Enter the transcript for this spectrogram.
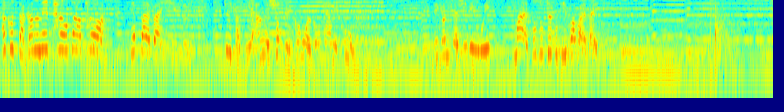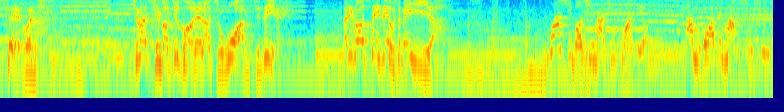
啊，佮逐工安尼透早透暗，咧拜拜时阵，对家己的翁的相片讲话讲遐尼久，你敢真是认为妈会做出对不起爸爸的代志？细芬啊，即摆亲目睭看到的人是我，毋是你呢。啊，你讲我这这有什么意义啦？我是无亲目睭看到，啊，毋过我对妈有信心啦。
